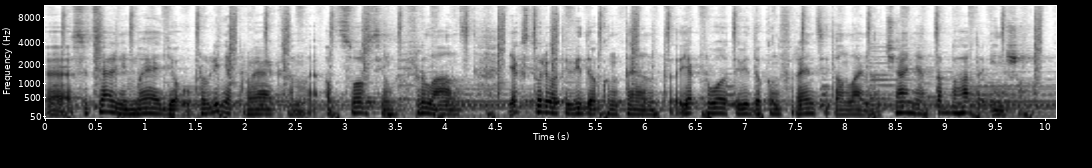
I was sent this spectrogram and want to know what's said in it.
е, соціальні медіа, управління проектами, аутсорсинг, фриланс, як створювати відеоконтент, як проводити відеоконференції та онлайн-навчання та багато іншого.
